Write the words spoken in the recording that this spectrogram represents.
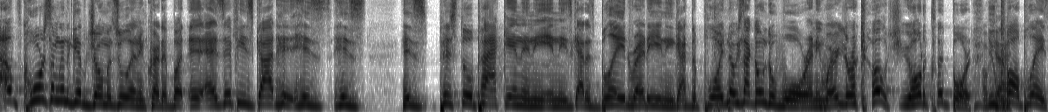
Of course, I'm going to give Joe Mazzulla any credit, but as if he's got his his his, his pistol packing and he and he's got his blade ready and he got deployed. No, he's not going to war anywhere. You're a coach. You hold a clipboard. You call plays.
